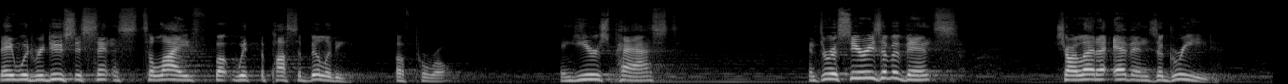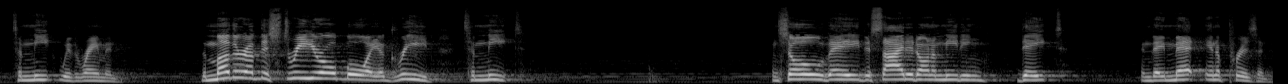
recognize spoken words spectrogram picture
they would reduce his sentence to life, but with the possibility of parole. And years passed, and through a series of events, Charletta Evans agreed to meet with Raymond. The mother of this three year old boy agreed to meet. And so they decided on a meeting date and they met in a prison.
